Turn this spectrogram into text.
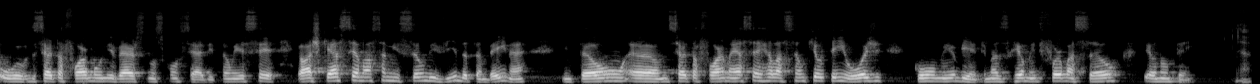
o, de certa forma, o universo nos concede. Então, esse, eu acho que essa é a nossa missão de vida também, né? Então, é, de certa forma, essa é a relação que eu tenho hoje com o meio ambiente, mas realmente formação eu não tenho. É.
